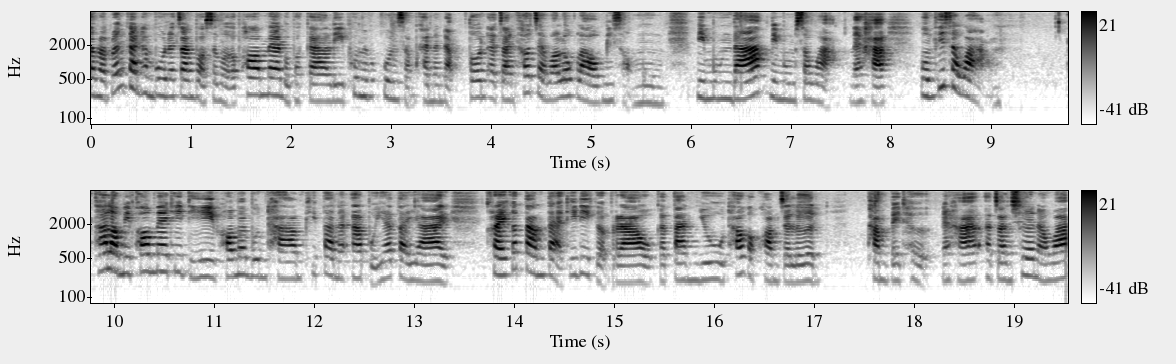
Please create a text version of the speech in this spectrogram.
สำหรับเรื่องการทำบุญอาจารย์บอกเสมอว่าพ่อแม่บุพการีผู้มีพระคุณสำคัญอันดับต้นอาจารย์เข้าใจว่าโลกเรามี 2 มุม มีมุมดาร์กมีมุมสว่างนะคะ มุมที่สว่างถ้าเรามีพ่อแม่ที่ดี พ่อแม่บุญธรรม พี่ปานาอาปู่ย่าตายาย ใครก็ตามแต่ที่ดีกับเรากตัญญูเท่ากับความเจริญทำไปเถอะนะคะ อาจารย์เชื่อนะว่า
